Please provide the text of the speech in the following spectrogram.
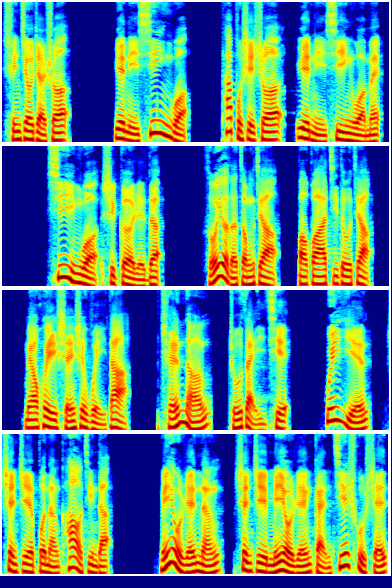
寻求者说：“愿你吸引我。”他不是说“愿你吸引我们”，吸引我是个人的。所有的宗教，包括基督教，描绘神是伟大、全能、主宰一切、威严，甚至不能靠近的。没有人能，甚至没有人敢接触神。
